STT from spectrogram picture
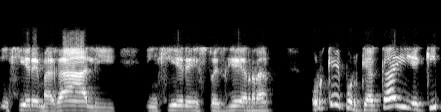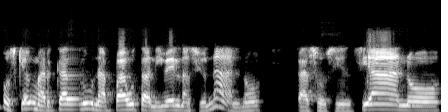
ingiere Magali, ingiere Esto es Guerra. ¿Por qué? Porque acá hay equipos que han marcado una pauta a nivel nacional, ¿no? Caso Cienciano,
